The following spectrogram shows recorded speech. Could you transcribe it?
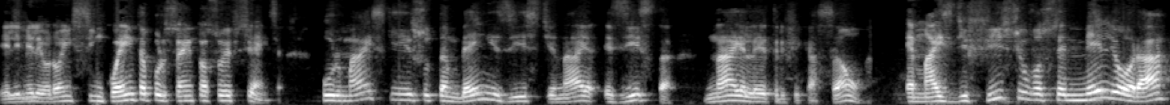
Ele melhorou em 50% a sua eficiência. Por mais que isso também existe na, exista na eletrificação, é mais difícil você melhorar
